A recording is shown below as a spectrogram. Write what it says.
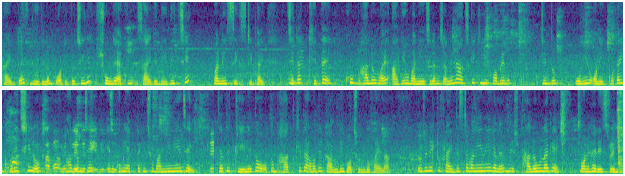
ফ্রাইড রাইস দিয়ে দিলাম পটেটো চিলি সঙ্গে এখন সাইডে দিয়ে দিচ্ছি পনির সিক্সটি ফাইভ যেটা খেতে খুব ভালো হয় আগেও বানিয়েছিলাম। জানি না আজকে কি হবে না কিন্তু পনির অনেক কটাই ঘরে ছিল। ভাবলাম যে এরকমই একটা কিছু বানিয়ে নিয়ে যাই। যাতে ট্রেনে তো অত ভাত খেতে আমাদের কারোরই পছন্দ হয় না। ওই জন্য একটু ফ্রাইড রাইসটা বানিয়ে নিয়ে গেলে বেশ ভালোও লাগে। মনে হয় রেস্টুরেন্টে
